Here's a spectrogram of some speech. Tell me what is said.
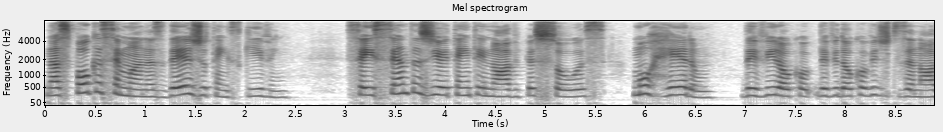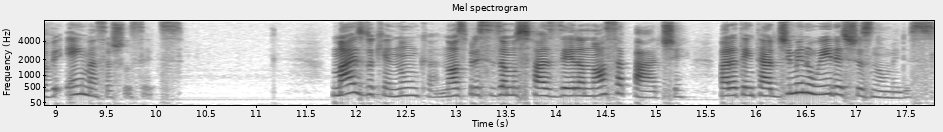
Nas poucas semanas desde o Thanksgiving, 689 pessoas morreram devido ao, devido ao Covid-19 em Massachusetts. Mais do que nunca, nós precisamos fazer a nossa parte para tentar diminuir estes números.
